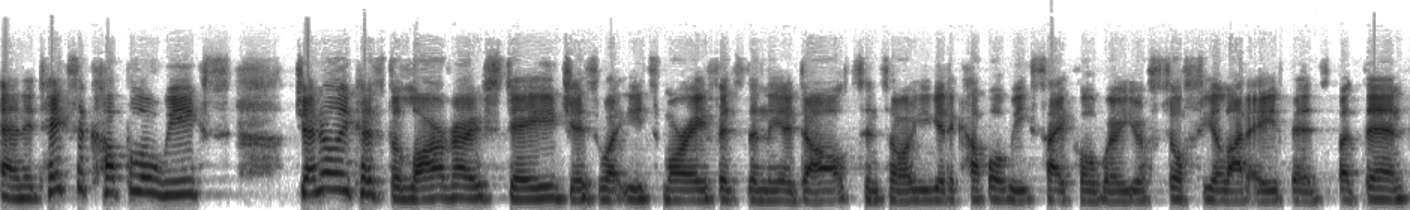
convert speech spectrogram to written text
and it takes a couple of weeks, generally because the larvae stage is what eats more aphids than the adults. And so you get a couple of week cycle where you'll still see a lot of aphids. But then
